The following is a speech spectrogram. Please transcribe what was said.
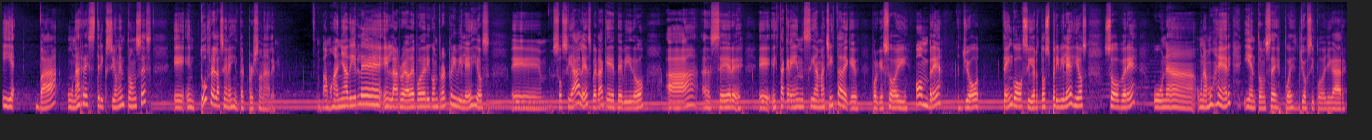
Y va una restricción entonces eh, en tus relaciones interpersonales. Vamos a añadirle en la rueda de poder y control privilegios eh, sociales, ¿verdad? Que debido a hacer esta creencia machista de que porque soy hombre, yo tengo ciertos privilegios sobre una, mujer y entonces pues yo sí puedo llegar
